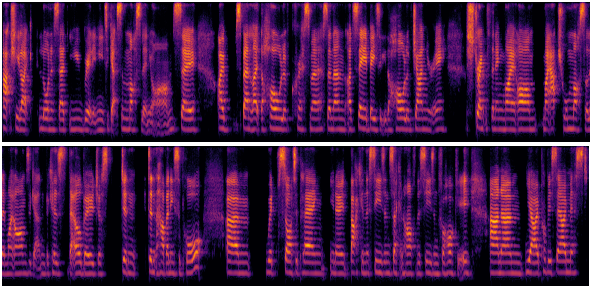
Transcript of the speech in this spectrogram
actually like Lorna said you really need to get some muscle in your arms so I spent like the whole of Christmas and then I'd say basically the whole of January strengthening my arm, my actual muscle in my arms again because the elbow just didn't didn't have any support. Um, we'd started playing, you know, back in the season, second half of the season for hockey, and um, yeah, I'd probably say I missed.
